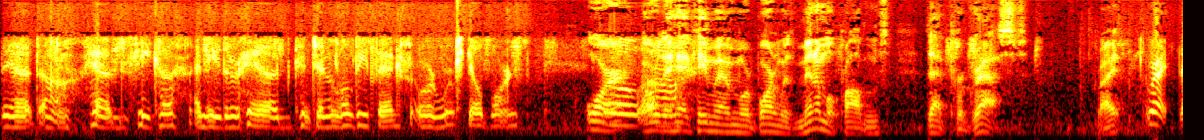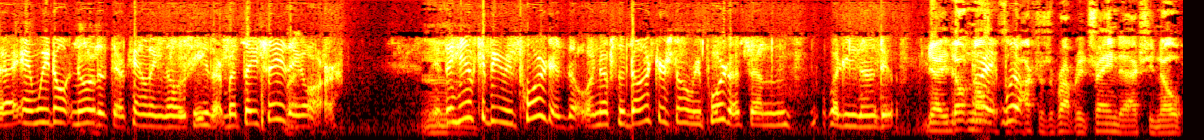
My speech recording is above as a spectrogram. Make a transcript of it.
that uh, had Zika and either had congenital defects or were stillborn. Or, so, or they uh, had, came and were born with minimal problems that progressed. Right. Right. And we don't know that they're counting those either, but they say right. they are. Mm. They have to be reported, though, and if the doctors don't report it, then what are you going to do? Yeah, you don't know right, if the well, doctors are properly trained to actually know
